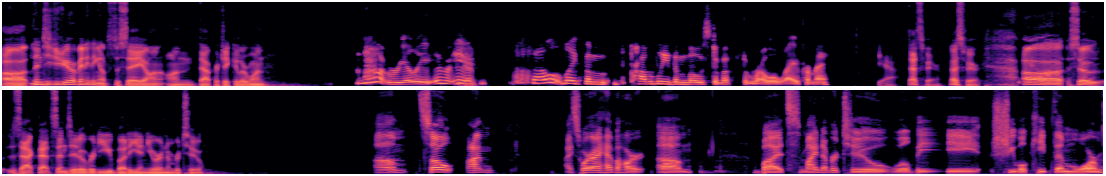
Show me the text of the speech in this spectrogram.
Uh, Lindsay, did you have anything else to say on on that particular one? Not really. It, Okay. it felt like the probably the most of a throwaway for me. Yeah, that's fair. That's fair. Uh, so Zach, that sends it over to you, buddy, and you're number two. Um, so I'm, I swear I have a heart. Um, but my number two will be "She Will Keep Them Warm"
